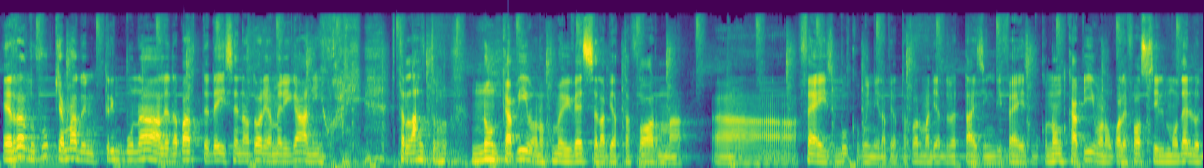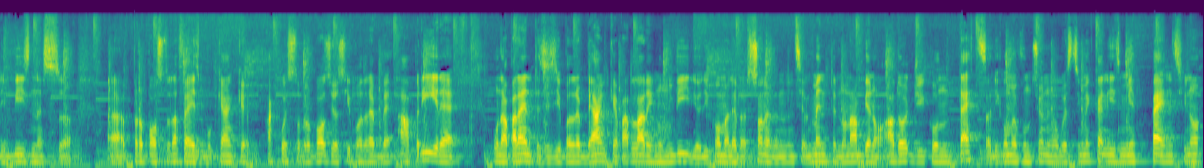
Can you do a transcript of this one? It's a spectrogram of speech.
errato fu chiamato in tribunale da parte dei senatori americani i quali tra l'altro non capivano come vivesse la piattaforma uh, Facebook, quindi la piattaforma di advertising di Facebook, non capivano quale fosse il modello di business uh, proposto da Facebook e anche a questo proposito si potrebbe aprire una parentesi, si potrebbe anche parlare in un video di come le persone tendenzialmente non abbiano ad oggi contezza di come funzionano questi meccanismi e pensino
